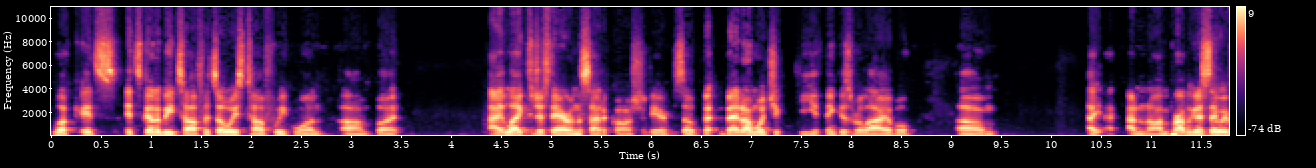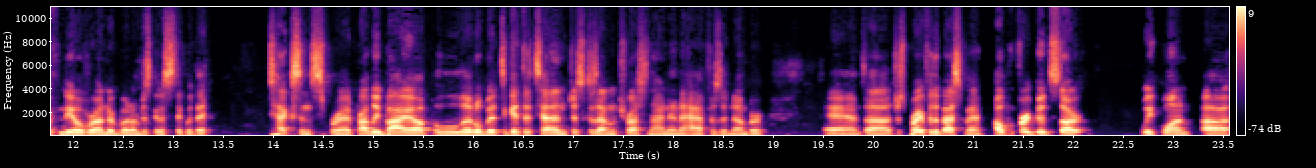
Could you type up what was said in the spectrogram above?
look, it's it's going to be tough. It's always tough week one, um, but I like to just err on the side of caution here. So bet, bet on what you you think is reliable. Um, I, I don't know. I'm probably going to stay away from the over under, but I'm just going to stick with that Texan spread. Probably buy up a little bit to get to 10 just because I don't trust nine and a half as a number. And uh, just pray for the best, man. Hoping for a good start week one. Uh,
